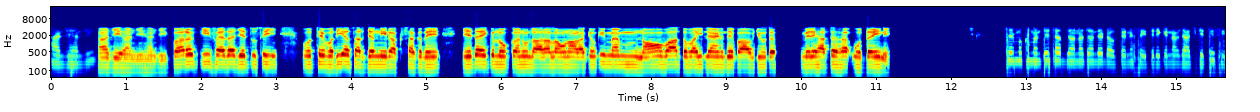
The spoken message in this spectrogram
ਹਾਂਜੀ ਹਾਂਜੀ। ਹਾਂਜੀ ਹਾਂਜੀ ਹਾਂਜੀ। ਪਰ ਕੀ ਫਾਇਦਾ ਜੇ ਤੁਸੀਂ ਉੱਥੇ ਵਧੀਆ ਸਰਜਨ ਨਹੀਂ ਰੱਖ ਸਕਦੇ? ਇਹ ਤਾਂ ਇੱਕ ਲੋਕਾਂ ਨੂੰ ਲਾਰਾ ਲਾਉਣ ਵਾਲਾ ਕਿਉਂਕਿ ਮੈਂ 9 ਵਾਰ ਦਵਾਈ ਲੈਣ ਦੇ ਬਾਵਜੂਦ ਮੇਰੇ ਹੱਥ ਉਦਾਂ ਹੀ ਨੇ। ਸਰ ਮੁੱਖ ਮੰਤਰੀ ਸਾਹਿਬ ਜਾਣਨਾ ਚਾਹੁੰਦੇ ਡਾਕਟਰ ਨੇ ਸਹੀ ਤਰੀਕੇ ਨਾਲ ਜਾਂਚ ਕੀਤੀ ਸੀ?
